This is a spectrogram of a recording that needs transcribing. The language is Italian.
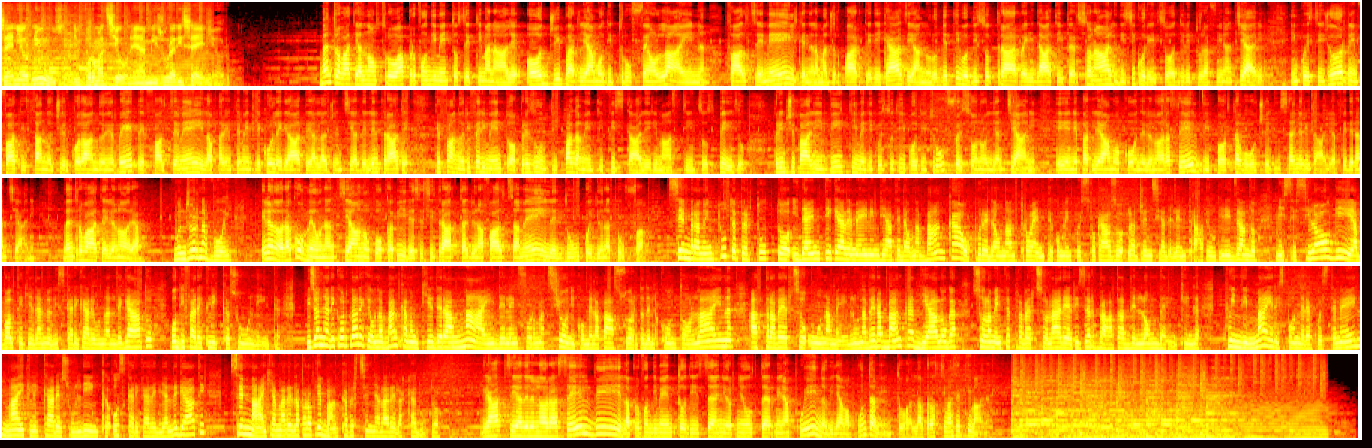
Senior News, l'informazione a misura di senior. Bentrovati al nostro approfondimento settimanale. Oggi parliamo di truffe online, false email che nella maggior parte dei casi hanno l'obiettivo di sottrarre i dati personali, di sicurezza o addirittura finanziari. In questi giorni infatti stanno circolando in rete false mail apparentemente collegate all'Agenzia delle Entrate che fanno riferimento a presunti pagamenti fiscali rimasti in sospeso. Principali vittime di questo tipo di truffe sono gli anziani e ne parliamo con Eleonora Selvi, portavoce di Senior Italia Federanziani. Ben trovata Eleonora. Buongiorno a voi. Eleonora, come un anziano può capire se si tratta di una falsa mail e dunque di una truffa? sembrano in tutto e per tutto identiche alle mail inviate da una banca oppure da un altro ente, come in questo caso l'Agenzia delle Entrate, utilizzando gli stessi loghi e a volte chiedendo di scaricare un allegato o di fare clic su un link. Bisogna ricordare che una banca non chiederà mai delle informazioni come la password del conto online attraverso una mail. Una vera banca dialoga solamente attraverso l'area riservata dell'home banking. Quindi mai rispondere a queste mail, mai cliccare sul link o scaricare gli allegati semmai chiamare la propria banca per segnalare l'accaduto. Grazie ad Eleonora Selvi, l'approfondimento di Senior News termina qui, noi vi diamo appuntamento alla prossima settimana.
